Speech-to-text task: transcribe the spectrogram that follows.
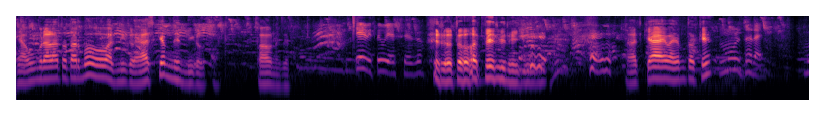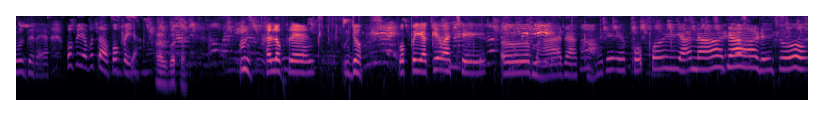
ત્યાં ઉમરાળા તો તાર બહુ અવાજ નીકળે. આજ કેમ નથી નીકળતો? ભાવનગર. કેવી તું એસે જો. જો તો વાત ફેરવી નહીં ગઈ આજ ક્યાં આવ્યા એમ તો કે? મૂળ ધરાય મૂળ ધરાય પપૈયા બતાવો પપૈયા. હાલ બતાવ. હેલો ફ્રેન્ડ જો, પપૈયા કેવા છે? અ મારા ઘરે પપૈયાના ઝાડ જો.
